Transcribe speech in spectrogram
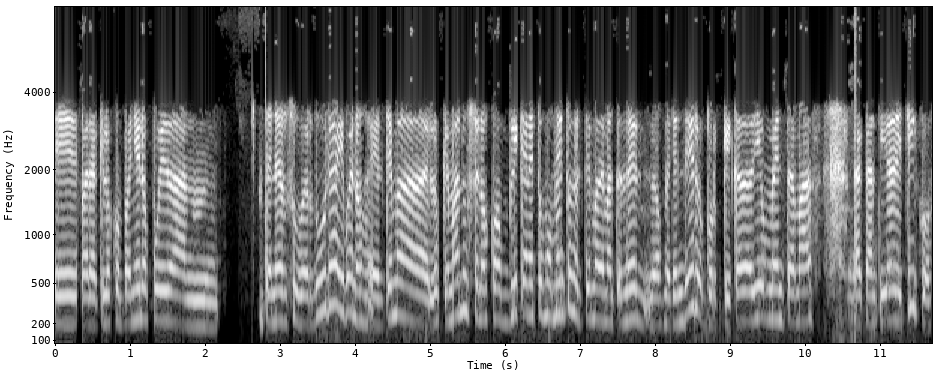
eh, para que los compañeros puedan tener su verdura y bueno, el tema, lo que más se nos complica en estos momentos es el tema de mantener los merenderos porque cada día aumenta más la cantidad de chicos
